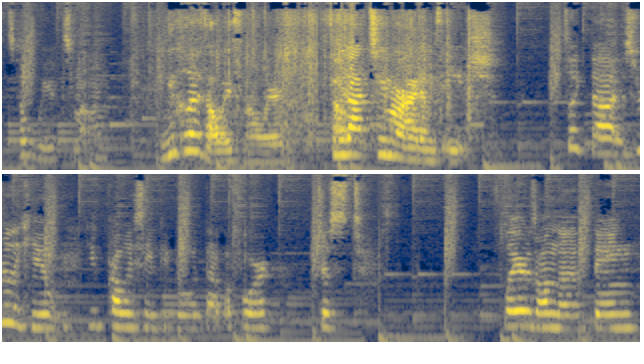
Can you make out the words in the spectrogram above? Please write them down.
It's so weird smelling. New clothes always smell weird. So we got two more items each. It's like that. It's really cute. You've probably seen people with that before. Just flares on the thing.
